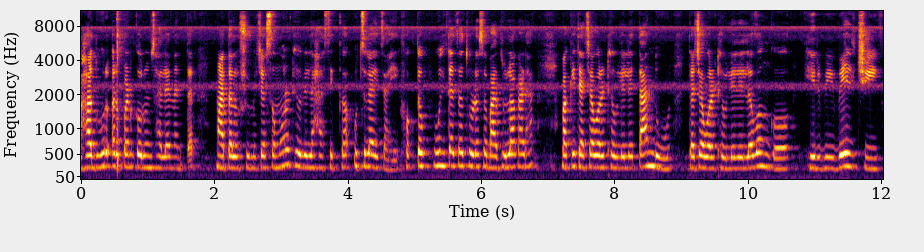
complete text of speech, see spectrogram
हा धूर अर्पण करून झाल्यानंतर माता लक्ष्मीच्या समोर ठेवलेला हा सिक्का उचलायचा आहे. फक्त फूल त्याचं थोडंसं बाजूला काढा. बाकी त्याच्यावर ठेवलेले तांदूळ त्याच्यावर ठेवलेले लवंग हिरवी वेलची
